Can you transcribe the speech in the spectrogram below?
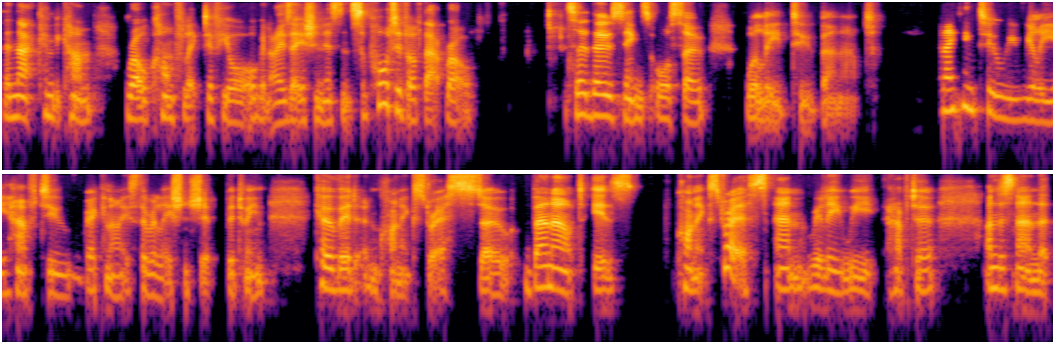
then that can become role conflict if your organization isn't supportive of that role. So those things also will lead to burnout. And I think too, we really have to recognize the relationship between COVID and chronic stress. So burnout is chronic stress. And really, we have to understand that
